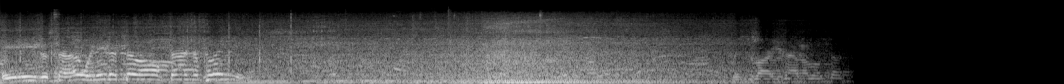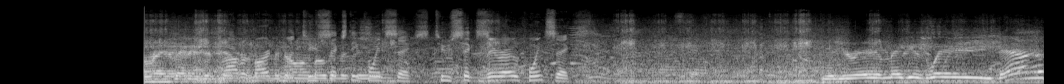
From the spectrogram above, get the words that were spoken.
He needs a tow. We need a tow-off tracker, please. Mr. Martin's having a little tow. All right, ladies and Robert gentlemen, Martin we're went gonna load the machine. 260.6, 260.6. Getting ready to make his way down the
